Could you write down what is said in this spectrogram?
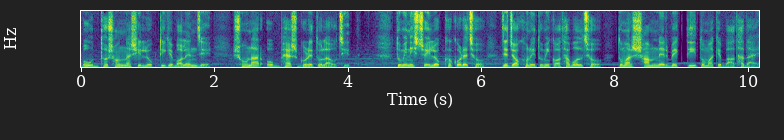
বৌদ্ধ সন্ন্যাসী লোকটিকে বলেন যে, সোনার অভ্যাস গড়ে তোলা উচিত। তুমি নিশ্চয়ই লক্ষ্য করেছ যে যখনই তুমি কথা বলছো, তোমার সামনের ব্যক্তি তোমাকে বাধা দেয়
